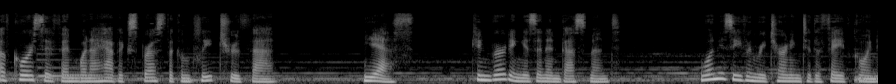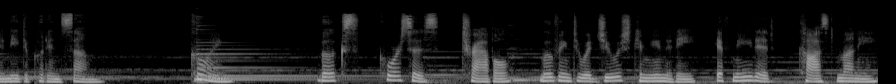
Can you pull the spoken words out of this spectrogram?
Of course, if and when I have expressed the complete truth that yes, converting is an investment. One is even returning to the faith going to need to put in some coin. Books, courses, travel, moving to a Jewish community, if needed, cost money.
